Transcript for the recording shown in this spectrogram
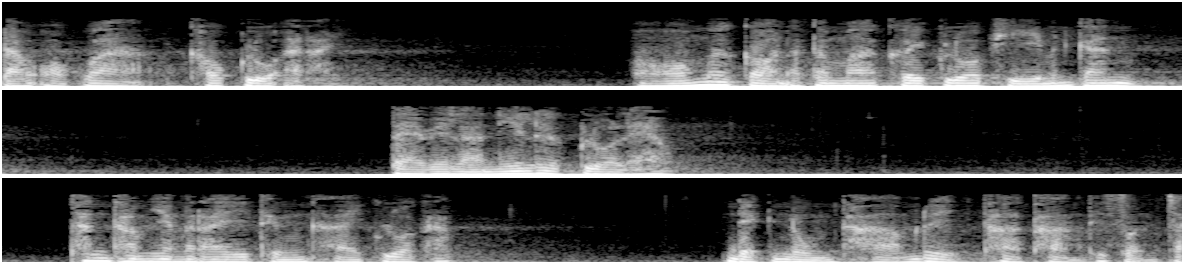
เดาออกว่าเขากลัวอะไร อ๋อ เมื่อก่อนอาตมาเคยกลัวผีเหมือนกัน แต่เวลานี้เลิกกลัวแล้ว ท่านทำอย่างไรถึงหายกลัวครับ เด็กหนุ่มถามด้วยท่าทางที่สนใจ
